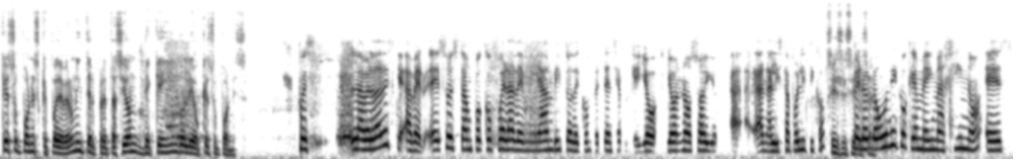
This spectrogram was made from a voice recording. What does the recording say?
¿Qué supones que puede haber? ¿Una interpretación de qué índole o qué supones? Pues la verdad es que, a ver, eso está un poco fuera de mi ámbito de competencia porque yo, yo no soy analista político, sí, sí, sí, pero lo único que me imagino es,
